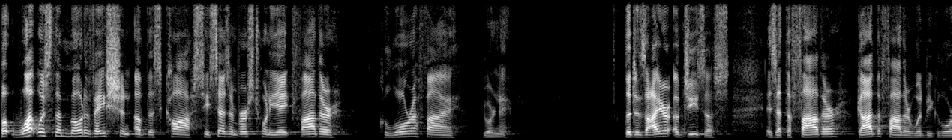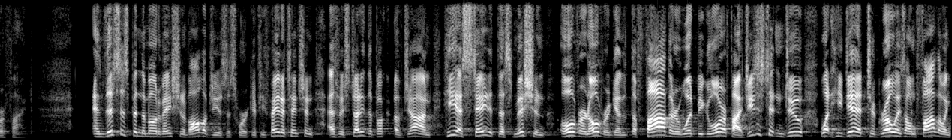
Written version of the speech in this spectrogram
But what was the motivation of this cost? He says in verse 28 Father, glorify your name. The desire of Jesus is that the Father, God the Father, would be glorified. And this has been the motivation of all of Jesus' work. If you've paid attention as we studied the book of John, he has stated this mission over and over again that the Father would be glorified. Jesus didn't do what he did to grow his own following,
